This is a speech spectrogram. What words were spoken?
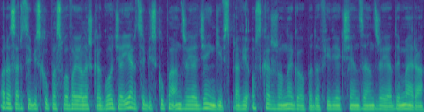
oraz arcybiskupa Sławoja Leszka Głodzia i arcybiskupa Andrzeja Dzięgi w sprawie oskarżonego o pedofilię księdza Andrzeja Dymera.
